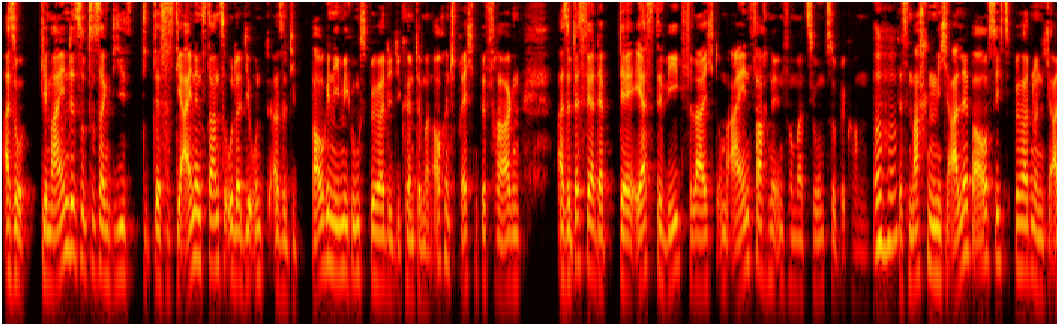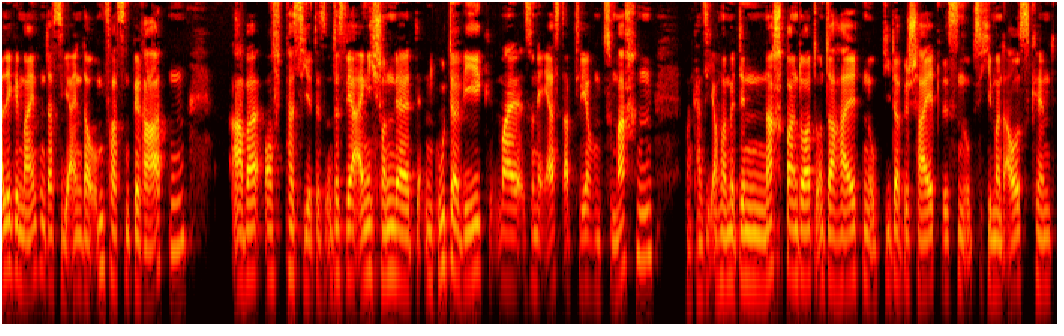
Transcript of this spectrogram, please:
also Gemeinde sozusagen, die, die das ist die eine Instanz oder die also die Baugenehmigungsbehörde, die könnte man auch entsprechend befragen. Also das wäre der der erste Weg vielleicht, um einfach eine Information zu bekommen. Mhm. Das machen nicht alle Beaufsichtsbehörden und nicht alle Gemeinden, dass sie einen da umfassend beraten. Aber oft passiert es. Und das wäre eigentlich schon der, ein guter Weg, mal so eine Erstabklärung zu machen. Man kann sich auch mal mit den Nachbarn dort unterhalten, ob die da Bescheid wissen, ob sich jemand auskennt.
